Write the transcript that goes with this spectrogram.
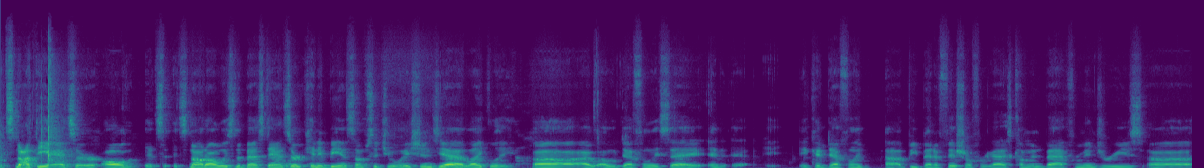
it's not the answer. All it's it's not always the best answer. Can it be in some situations? Yeah, likely. Uh, I, I, would definitely say, and it could definitely uh, be beneficial for guys coming back from injuries, uh,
